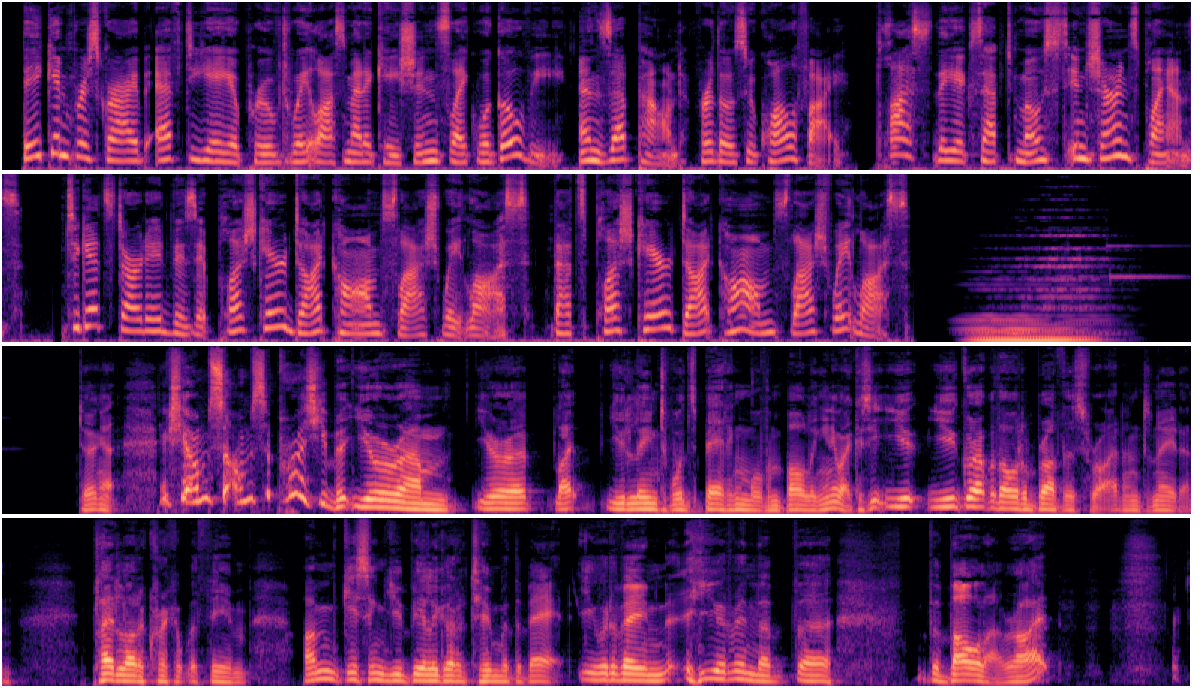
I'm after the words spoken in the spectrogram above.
They can prescribe FDA-approved weight loss medications like Wegovy and Zepbound for those who qualify. Plus, they accept most insurance plans. To get started, visit plushcare.com slash weight loss. That's plushcare.com slash weight loss. Doing it. Actually, I'm su- I'm surprised you, but you're um you're a, like you lean towards batting more than bowling anyway because you you grew up with older brothers, right, in Dunedin. Played a lot of cricket with them. I'm guessing you barely got a turn with the bat. You would have been you would have been the the, the bowler, right?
